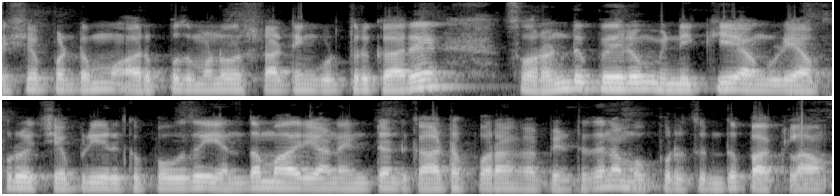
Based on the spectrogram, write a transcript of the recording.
ரிஷப் பண்ட்டும் அற்புதமான ஒரு ஸ்டார்டிங் கொடுத்துருக்காரு. ஸோ ரெண்டு பேரும் இன்னைக்கு அவங்களுடைய அப்ரோச் எப்படி இருக்க போகுது? எந்த மாதிரியான இன்டென்ட் காட்ட போகிறாங்க அப்படின்றத நம்ம பொறுத்திருந்து பார்க்கலாம்.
